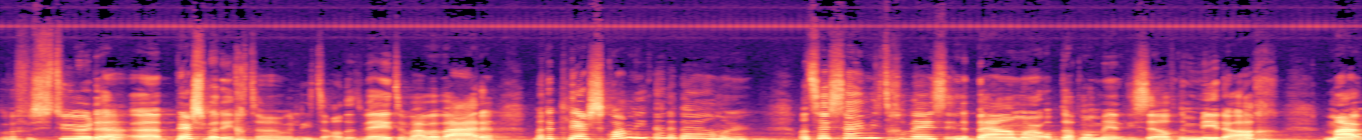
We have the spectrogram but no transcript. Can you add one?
we, verstuurden eh, persberichten. We lieten altijd weten waar we waren. Maar de pers kwam niet naar de Bijlmer. Want zij zijn niet geweest in de Bijlmer op dat moment diezelfde middag. Maar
